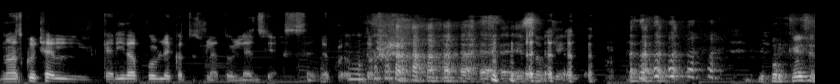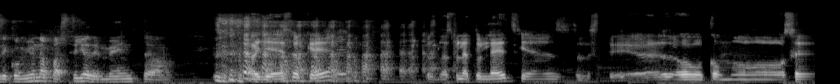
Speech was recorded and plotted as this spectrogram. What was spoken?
no escuche el querido público tus flatulencias, señor productor. Eso que. ¿Y por qué se, se comió una pastilla de menta? Oye, ¿eso qué? Pues las flatulencias, este, o como se...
